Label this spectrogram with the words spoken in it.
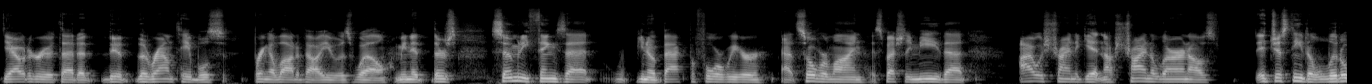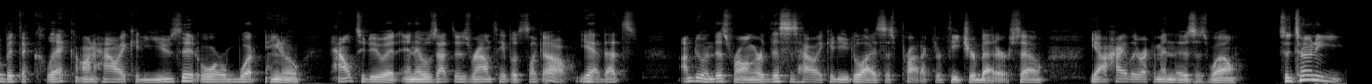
Yeah, I would agree with that. Uh, the the roundtables bring a lot of value as well. I mean, it, there's so many things that you know back before we were at Silverline, especially me, that I was trying to get and I was trying to learn. I was it just needed a little bit to click on how I could use it or what you know how to do it. And it was at those roundtables. It's like, oh yeah, that's I'm doing this wrong, or this is how I could utilize this product or feature better. So yeah, I highly recommend those as well. So Tony,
